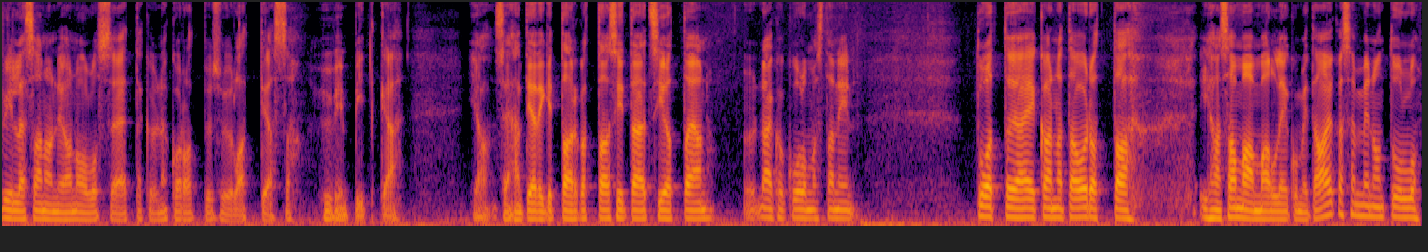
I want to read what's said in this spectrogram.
Ville sanoi, niin on ollut se, että kyllä ne korot pysyy lattiassa hyvin pitkään. Ja sehän tietenkin tarkoittaa sitä, että sijoittajan näkökulmasta niin tuottoja ei kannata odottaa ihan samaan malliin kuin mitä aikaisemmin on tullut.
